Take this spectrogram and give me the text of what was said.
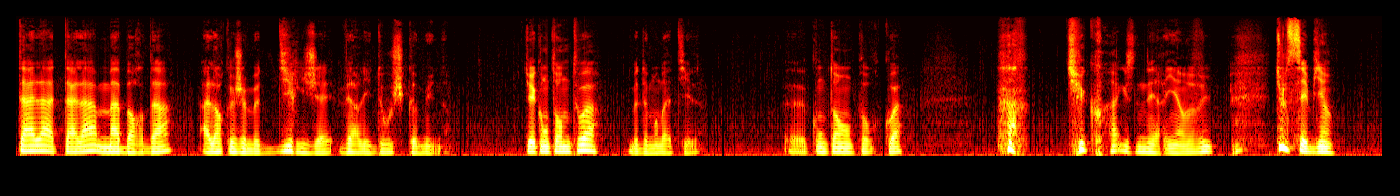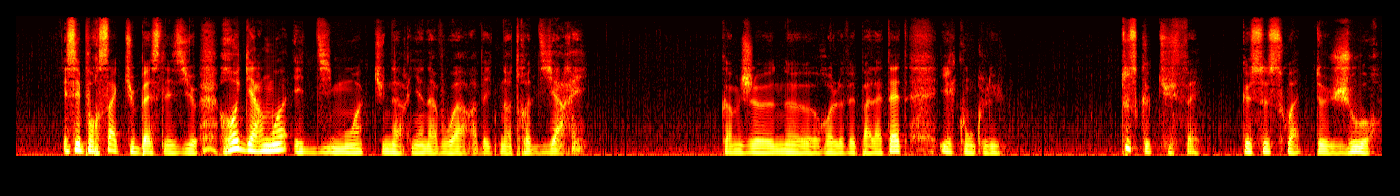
Tala Tala m'aborda alors que je me dirigeais vers les douches communes. Tu es content de toi? me demanda-t-il. Euh, content pour quoi? Tu crois que je n'ai rien vu? Tu le sais bien. Et c'est pour ça que tu baisses les yeux. Regarde-moi et dis-moi que tu n'as rien à voir avec notre diarrhée. Comme je ne relevais pas la tête, il conclut. Tout ce que tu fais, que ce soit de jour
